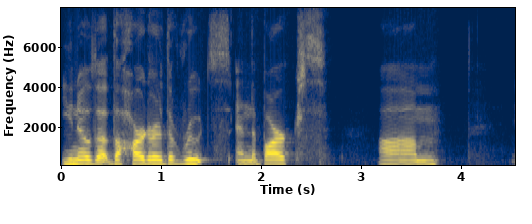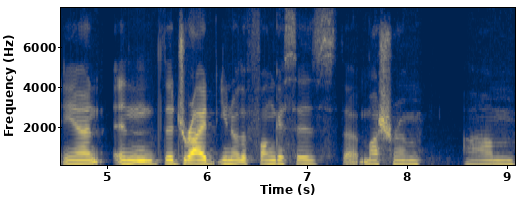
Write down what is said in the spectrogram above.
you know, the, the harder the roots and the barks, um, and and the dried, you know, the funguses, the mushroom. Um,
